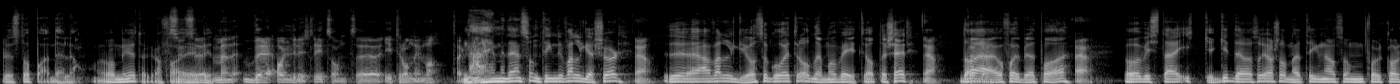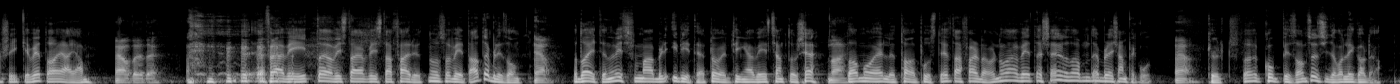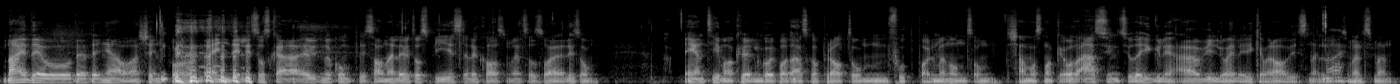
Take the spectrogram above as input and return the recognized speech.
ble det stoppa en del, ja. Det var mye autografer i byen. Men ble er aldri slitsomt eh, i Trondheim, da? Nei, men det er en sånn ting du velger sjøl. Ja. Jeg velger jo også å gå i Trondheim og vet jo at det skjer. Ja, Da det er er jeg jo forberedt på det. Ja. Og hvis jeg ikke gidder å gjøre sånne ting da, som folk kanskje ikke vet, da er jeg hjemme. ja, det er det. For jeg vet, hvis jeg, hvis jeg drar ut nå, så vet jeg at det blir sånn. Ja. Og da er det ikke noe vits for meg å bli irritert over ting jeg vet kommer til å skje. Nei. Da må jeg heller ta det positivt. Jeg er ferdig over noe, jeg vet det skjer, og da, det blir kjempekult. Ja. Kult. Så kompisene syns ikke det var like artig. Nei, det er jo det er den jeg har kjent på. Endelig så skal jeg ut med kompisene eller ut og spise eller hva som helst, og så er jeg liksom en time av kvelden går på at jeg skal prate om fotball med noen som kommer og snakker. Og jeg syns jo det er hyggelig. Jeg vil jo heller ikke være avvisende, eller noe som helst, men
